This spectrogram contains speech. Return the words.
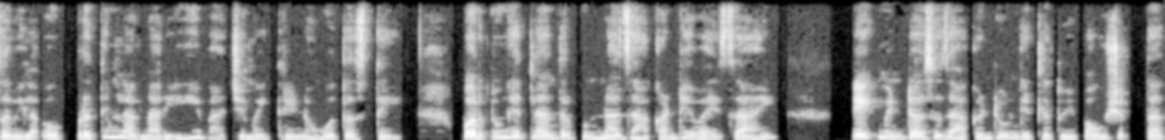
चवीला अप्रतिम लागणारी ही भाजी मैत्रीण होत असते. परतून घेतल्यानंतर पुन्हा झाकण ठेवायचं आहे. एक मिनटं असं झाकण ठेवून घेतलं तुम्ही पाहू शकतात.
